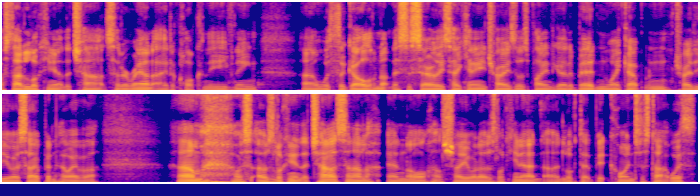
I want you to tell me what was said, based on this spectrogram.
I started looking at the charts at around eight o'clock in the evening, uh, with the goal of not necessarily taking any trades. I was planning to go to bed and wake up and trade the US Open. However, um, I was I was looking at the charts and I and I'll, I'll show you what I was looking at. I looked at Bitcoin to start with,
